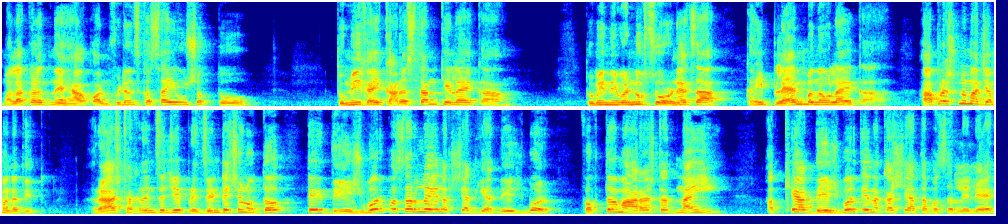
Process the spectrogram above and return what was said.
मला कळत नाही हा कॉन्फिडन्स कसा येऊ शकतो? तुम्ही काही कारस्थान केलं आहे का? तुम्ही निवडणूक चोरण्याचा काही प्लॅन बनवला आहे का? हा प्रश्न माझ्या मनात येतो. राज ठाकरेंचं जे प्रेझेंटेशन होतं ते देशभर पसरलं हे लक्षात घ्या. देशभर. फक्त महाराष्ट्रात नाही. अख्ख्या देशभर ते नकाशे आता पसरलेले आहेत.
